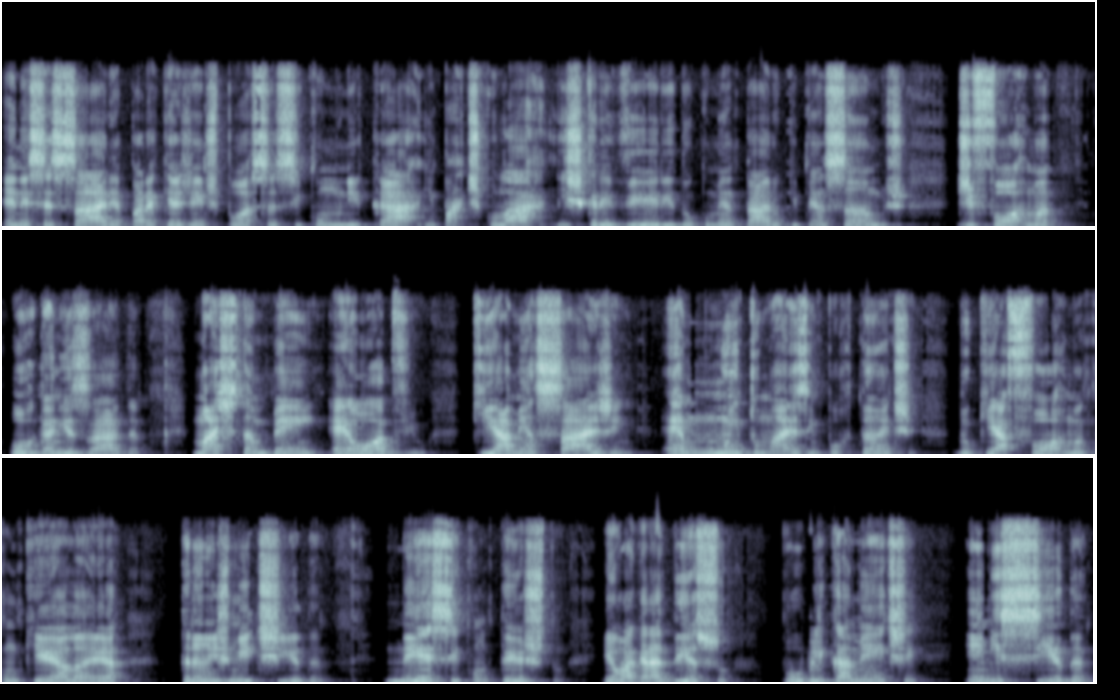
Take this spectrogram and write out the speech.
é necessária para que a gente possa se comunicar, em particular, escrever e documentar o que pensamos de forma organizada. Mas também é óbvio que a mensagem é muito mais importante do que a forma com que ela é transmitida. Nesse contexto, eu agradeço publicamente Emicida,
